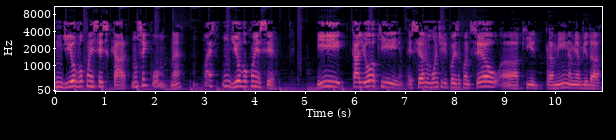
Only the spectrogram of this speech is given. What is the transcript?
um dia eu vou conhecer esse cara. Não sei como, né? Mas um dia eu vou conhecer. E calhou que esse ano um monte de coisa aconteceu, uh, que para mim, na minha vida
